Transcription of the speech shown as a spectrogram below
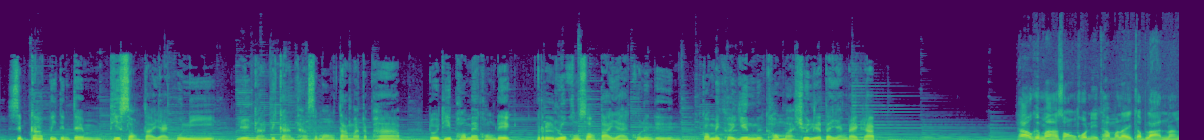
19 ปีเต็มๆ ที่สองตายายคู่นี้เลี้ยงหลานพิการทางสมองตามอัตภาพ โดยที่พ่อแม่ของเด็ก หรือลูกของสองตายายคนอื่นๆ ก็ไม่เคยยื่นมือเข้ามาช่วยเหลือแต่อย่างใดครับ เช้าขึ้นมาสองคนนี้ทำอะไรกับหลานมั่ง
